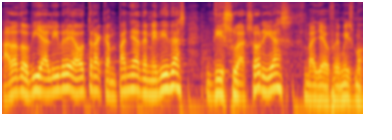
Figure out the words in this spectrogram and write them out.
ha dado vía libre a otra campaña de medidas disuasorias, vaya eufemismo,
